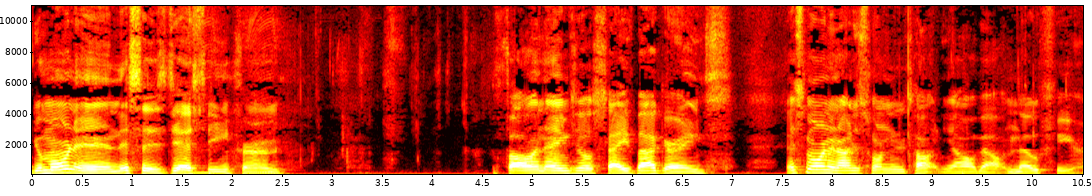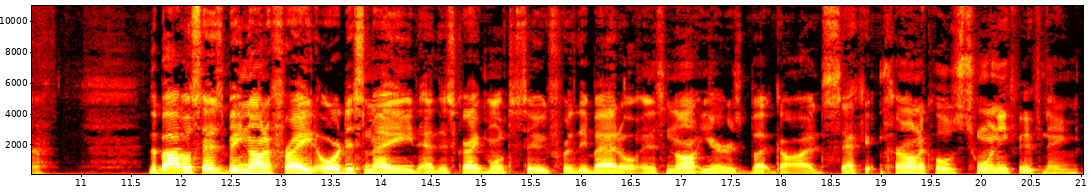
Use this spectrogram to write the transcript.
Good morning. This is Jesse from Fallen Angels Saved by Grace. This morning I just wanted to talk to y'all about no fear. The Bible says, Be not afraid or dismayed at this great multitude, for the battle is not yours but God's. Second Chronicles twenty fifteen.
